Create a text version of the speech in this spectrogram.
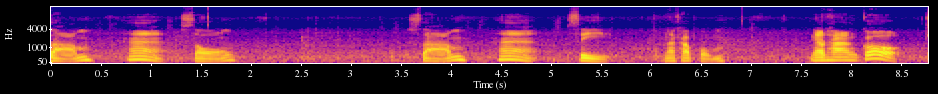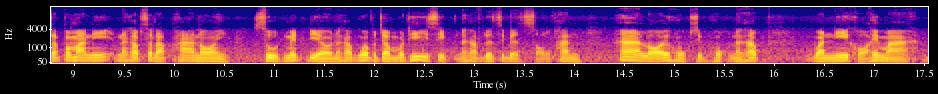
3 5 2 3 5 4 นะครับผม แนวทางก็จะประมาณนี้นะครับสลับฮานอยสูตรเม็ดเดียวนะครับงวดประจำวันที่ 10 นะครับ เดือน 11 2566 นะครับ วันนี้ขอให้มาเ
